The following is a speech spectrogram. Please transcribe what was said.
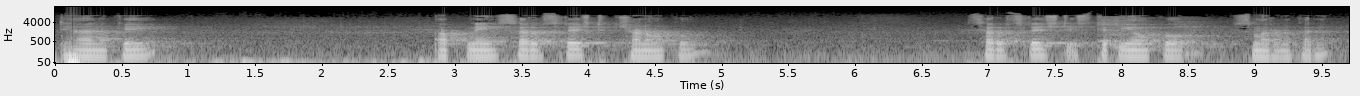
ध्यान के अपने सर्वश्रेष्ठ क्षणों को, सर्वश्रेष्ठ स्थितियों को स्मरण करें।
